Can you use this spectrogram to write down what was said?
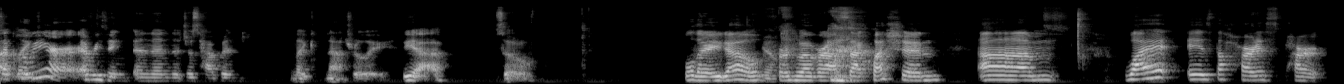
has a like, career. everything, and then it just happened like naturally. yeah. So Well, there you go Yeah. for whoever asked that question. Um, what is the hardest part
